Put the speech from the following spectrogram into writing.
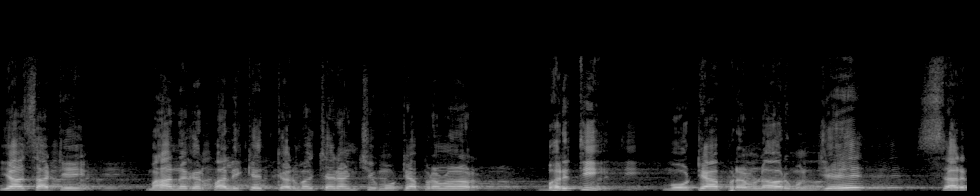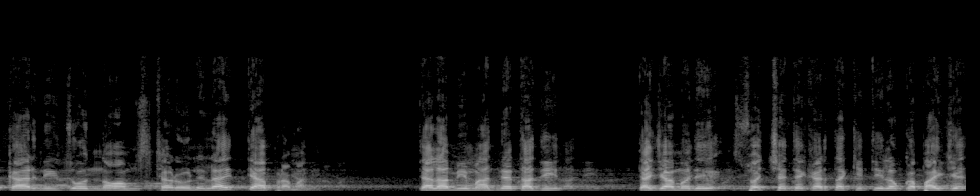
यासाठी महानगरपालिकेत कर्मचाऱ्यांची मोठ्या प्रमाणावर भरती. मोठ्या प्रमाणावर म्हणजे सरकारने जो नॉर्म्स ठरवलेला आहे त्याप्रमाणे. त्याला मी मान्यता देईन. त्याच्यामध्ये स्वच्छतेकरता किती लोक पाहिजेत?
